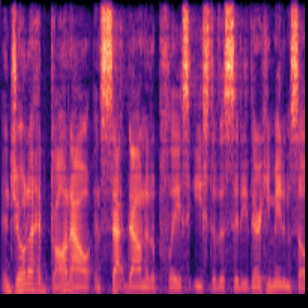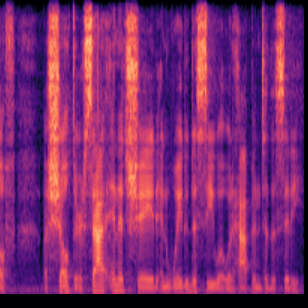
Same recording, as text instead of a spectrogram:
And Jonah had gone out and sat down at a place east of the city. There he made himself a shelter, sat in its shade, and waited to see what would happen to the city.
